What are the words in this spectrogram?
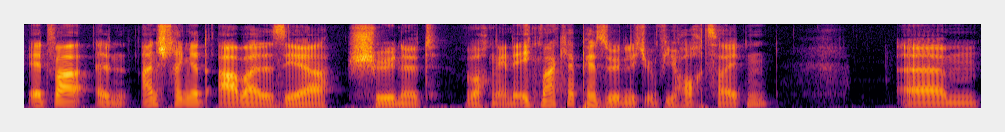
es war ein anstrengendes, aber sehr schönes Wochenende. Ich mag ja persönlich irgendwie Hochzeiten, ähm,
